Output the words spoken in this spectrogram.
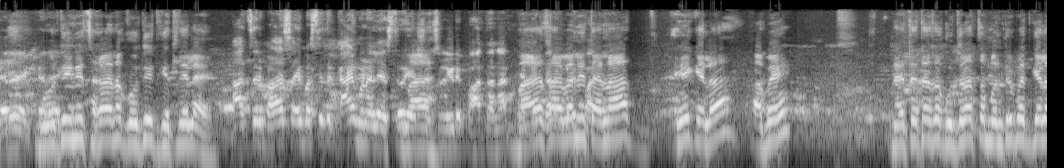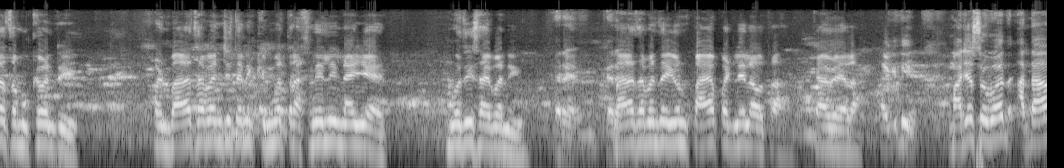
मोदींनी सगळ्यांना गोदीत घेतलेलं आहे. आज जर बाळासाहेब असते तर काय म्हणाले असतं या बाळा- शिवसेनेकडे पाहताना? बाळासाहेबांनी त्यांना हे केलं अभय नाही तर त्याचं गुजरातचं मंत्रिपद गेलं होतं मुख्यमंत्री. पण बाळासाहेबांची त्यांनी किंमत राखलेली नाही आहे मोदी साहेबांनी. खरंय, खरंय. बाळासाहेबांचा येऊन पाया पडलेला होता त्यावेळेला. अगदी. माझ्यासोबत आता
